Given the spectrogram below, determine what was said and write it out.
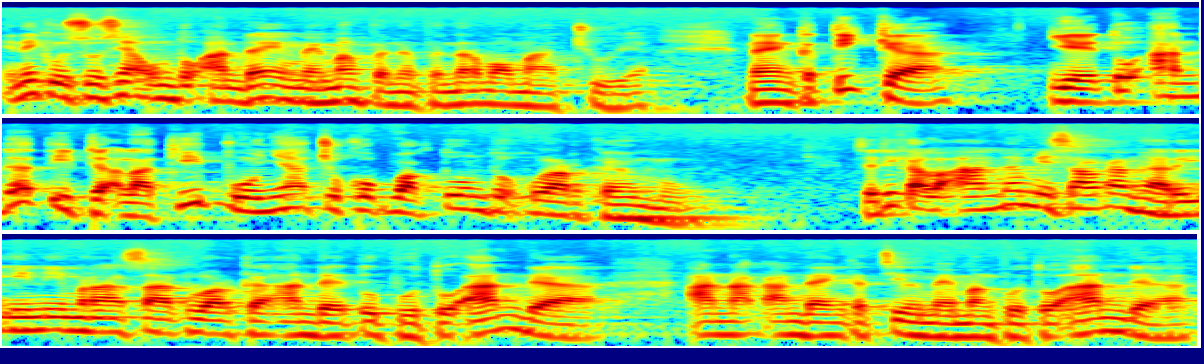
Ini khususnya untuk Anda yang memang benar-benar mau maju ya. Nah yang ketiga, yaitu Anda tidak lagi punya cukup waktu untuk keluargamu. Jadi kalau Anda misalkan hari ini merasa keluarga Anda itu butuh Anda, anak Anda yang kecil memang butuh Anda,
